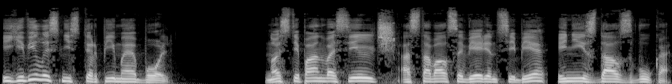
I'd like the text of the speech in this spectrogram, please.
и явилась нестерпимая боль. Но Степан Васильевич оставался верен себе и не издал звука.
